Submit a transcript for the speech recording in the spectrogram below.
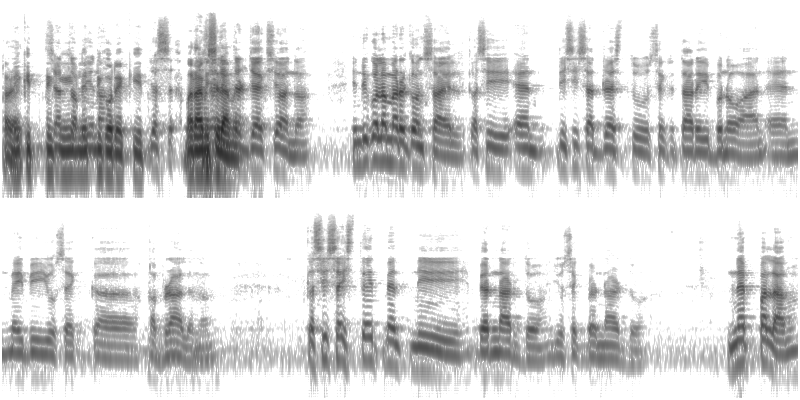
Alright. Make it, make, Senator let me correct it. Just, Maraming just an salamat. interjection, no? Hindi ko lang ma-reconcile kasi, and this is addressed to Secretary Bonoan and maybe Yusek uh, Cabral, ano? Kasi sa statement ni Bernardo, Yusek Bernardo, NEP pa lang,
